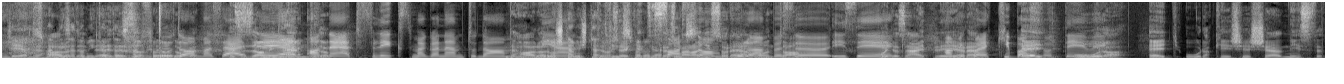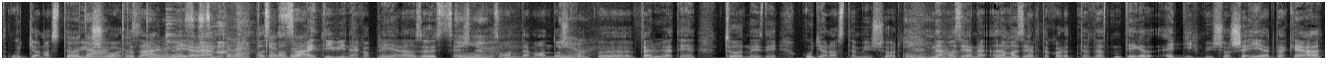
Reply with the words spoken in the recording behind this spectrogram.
iPlayer-t, és megnézed, amiket ez az, tesznek fel. Tudom, az ami iPlayer, a. Netflix, meg a nem tudom De hallod, milyen most nem is Netflix, mert a Netflix. faszom, különböző izék, hogy az amikor iPlayer-en egy kibaszott egy tévé... óra, egy óra késéssel nézted ugyanazt a Tudom, műsort az iPlayer-en, az, az ITV-nek a playen, az összesnek Igen. az on-demandos Ja. felületén tudod nézni ugyanazt a műsort. Igen. Nem azért, ne, nem azért akarod, tehát téged egyik műsor se érdekel,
